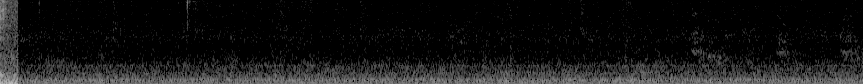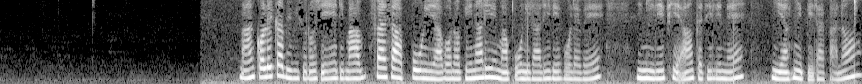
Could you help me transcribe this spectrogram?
မှာ ကောလိပ်ကပ်ပြီးပြီဆိုလို့ရှိရင်ဒီမှာဖတ်ဆပိုးနေတာပေါ့နော်ဘေးနားလေးတွေမှာပိုးနေတာလေးတွေကိုလည်းပဲညီညီလေးဖြစ်အောင်ကကြီးလေးနဲ့ညီအောင်ညှိပေးလိုက်ပါနော်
